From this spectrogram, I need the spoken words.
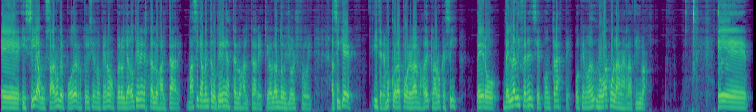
Eh, y sí, abusaron de poder, no estoy diciendo que no, pero ya lo tienen hasta en los altares. Básicamente lo tienen hasta en los altares. Estoy hablando de George Floyd. Así que, y tenemos que orar por el alma claro que sí. Pero ver la diferencia, el contraste, porque no, no va con la narrativa. Eh,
